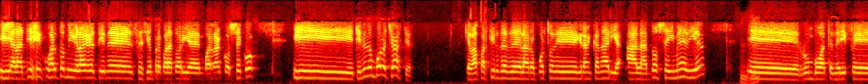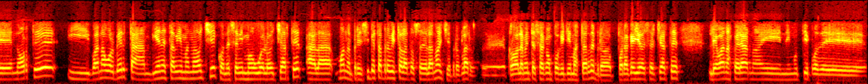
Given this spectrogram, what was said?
y a las 10 y cuarto Miguel Ángel tiene sesión preparatoria en Barranco Seco y tienen un vuelo charter que va a partir desde el aeropuerto de Gran Canaria a las doce y media eh, rumbo a Tenerife Norte y van a volver también esta misma noche con ese mismo vuelo de charter a la, bueno, en principio está previsto a las 12 de la noche, pero claro, eh, probablemente salga un poquitín más tarde, pero por aquello de ser charter le van a esperar, no hay ningún tipo de,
